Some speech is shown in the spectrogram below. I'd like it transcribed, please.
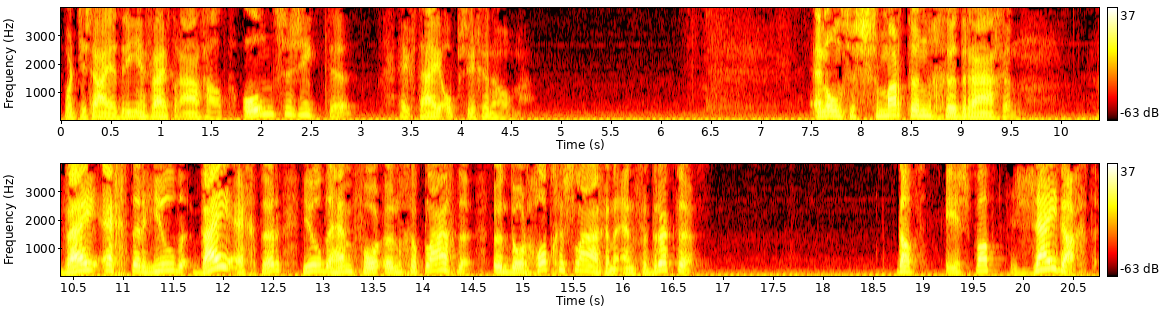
wordt Jesaja 53 aangehaald. Onze ziekte heeft hij op zich genomen. En onze smarten gedragen. Wij echter, hielden, wij echter hielden hem voor een geplaagde, een door God geslagene en verdrukte. Dat is wat zij dachten.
